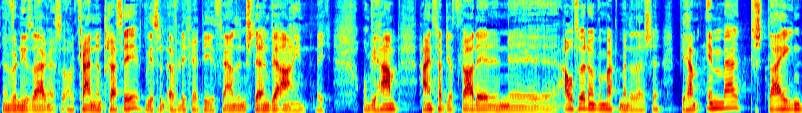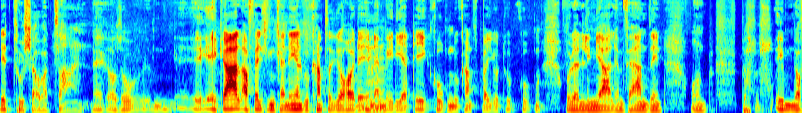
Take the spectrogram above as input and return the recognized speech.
dann würden die sagen, es ist kein Interesse, wir sind öffentlich-rechtliches Fernsehen, stellen wir ein, nicht? Und wir haben Heinz hat jetzt gerade eine Auswertung gemacht, wir haben immer steigende Zuschauerzahlen, nicht? Also äh, egal auf welchen Kanälen, du kannst das ja heute mhm. in der mhm. Mediathek gucken, du kannst bei YouTube gucken oder lineal im Fernsehen und das ist eben noch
